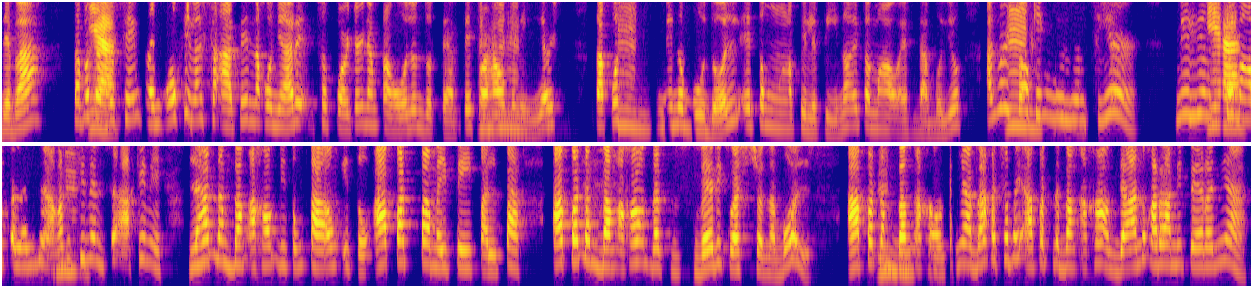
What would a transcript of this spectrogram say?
'di ba? Tapos Yeah. at the same time, okay lang sa atin na kunyari supporter ng Pangulong Duterte for how many years. Tapos Mm. binubudol itong mga Pilipino, itong mga OFW. And we're Mm. talking millions here. Millions to Yeah. mga palanda. Kasi Mm. sinend sa akin eh. Lahat ng bank account nitong taong ito, apat pa, may PayPal pa. Apat ang bank account, that's very questionable. Apat ang Mm. bank account niya. Bakit siya may apat na bank account? Gaano karami pera niya?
